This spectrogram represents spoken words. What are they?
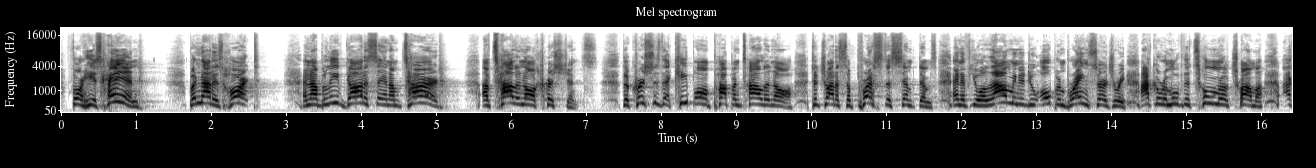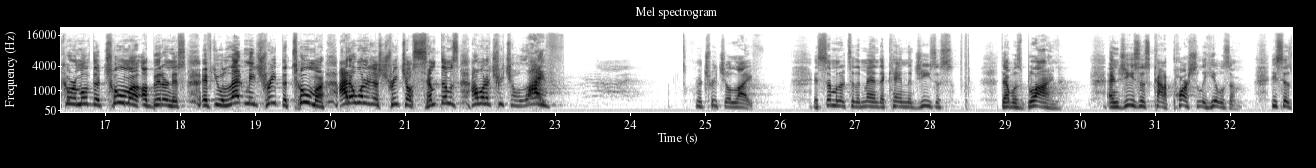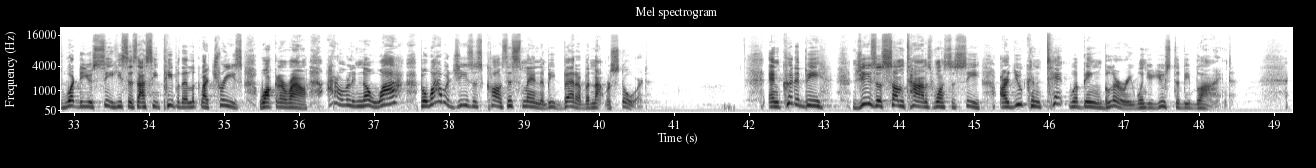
for his hand, but not his heart. And I believe God is saying, I'm tired of Tylenol Christians. The Christians that keep on popping Tylenol to try to suppress the symptoms. And if you allow me to do open brain surgery, I can remove the tumor of trauma. I can remove the tumor of bitterness. If you let me treat the tumor, I don't want to just treat your symptoms, I want to treat your life. I want to treat your life. It's similar to the man that came to Jesus that was blind, and Jesus kind of partially heals him. He says, What do you see? He says, I see people that look like trees walking around. I don't really know why, but why would Jesus cause this man to be better but not restored? And could it be Jesus sometimes wants to see, are you content with being blurry when you used to be blind?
